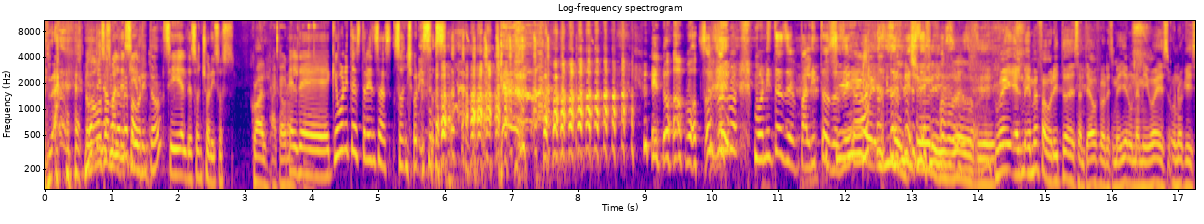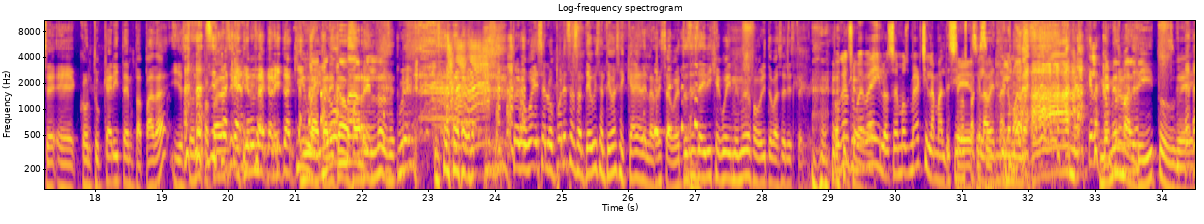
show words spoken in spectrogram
Lo ¿No vamos a un meme maldecir. favorito? Sí, el de son chorizos. ¿Cuál? Ah. El de qué bonitas trenzas son chorizos. Güey, lo amo. Son, son bonitas de palitos Sí, así, ¿no? güey, sí, son Sí, chorizos, sí. güey. Güey, el meme favorito de Santiago Flores Meyer, un amigo, es uno que dice eh, con tu carita empapada y está una Sí, papada la así, y tiene una carita aquí, Una güey. carita no mames, ¿no? Sí. güey. Pero, güey, se lo pones a Santiago y Santiago se caga de la risa, güey. Entonces ahí dije, güey, mi meme favorito va a ser este, güey. Pongan su meme y lo hacemos merch y la maldecimos Sí, para sí, que la sí. vendan. Y lo ah, Que la me- memes compren, malditos, güey.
